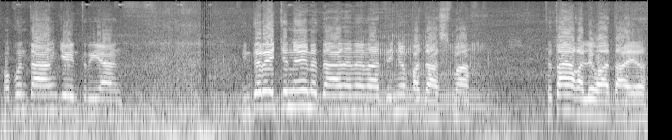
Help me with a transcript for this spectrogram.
papunta ang gentry yan. Yung diretso na yun, nadaanan na natin yung padasma. Ito tayo, kaliwa tayo.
